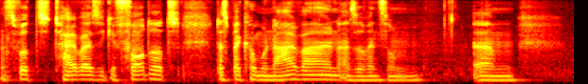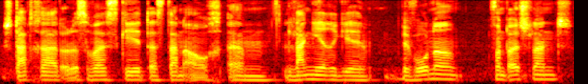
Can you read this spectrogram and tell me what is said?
es wird teilweise gefordert, dass bei Kommunalwahlen, also wenn es um ähm, Stadtrat oder sowas geht, dass dann auch ähm, langjährige Bewohner von Deutschland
